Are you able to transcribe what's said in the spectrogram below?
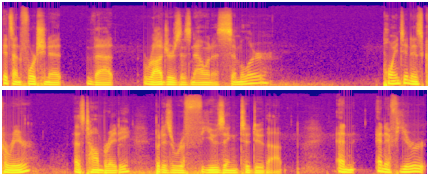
it's unfortunate that Rodgers is now in a similar point in his career as Tom Brady, but is refusing to do that. And and if you're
